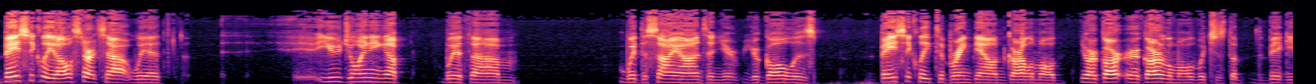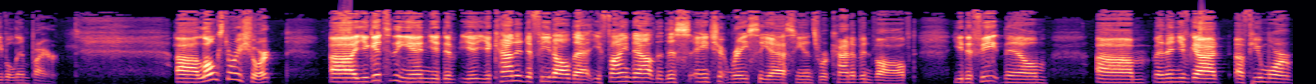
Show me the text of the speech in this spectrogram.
basically, it all starts out with you joining up with um, with the Scions, and your your goal is basically to bring down Garlemald or, Gar, or Garlemald, which is the the big evil empire. Uh, long story short, uh, you get to the end, you, de- you, you kind of defeat all that. You find out that this ancient race, the Ascians, were kind of involved. You defeat them, um, and then you've got a few more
